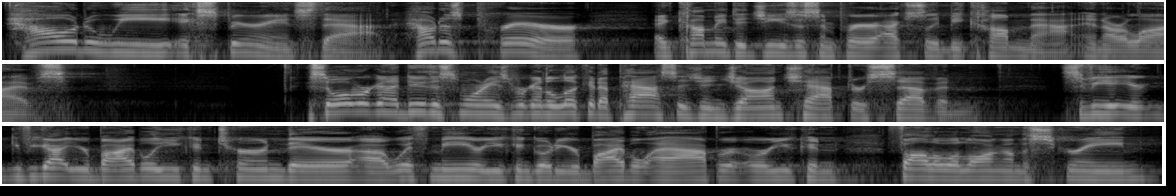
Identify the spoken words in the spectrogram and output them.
How do we experience that? How does prayer and coming to Jesus in prayer actually become that in our lives? So, what we're going to do this morning is we're going to look at a passage in John chapter 7. So, if you, your, if you got your Bible, you can turn there uh, with me, or you can go to your Bible app, or, or you can follow along on the screen.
